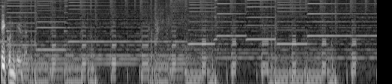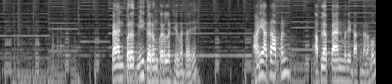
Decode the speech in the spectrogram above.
फेकून घेऊया पॅन परत मी गरम करायला ठेवत आहे. आणि आता आपण आपल्या पॅनमध्ये टाकणार आहोत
